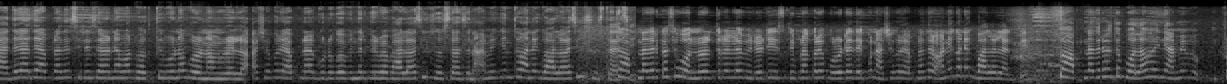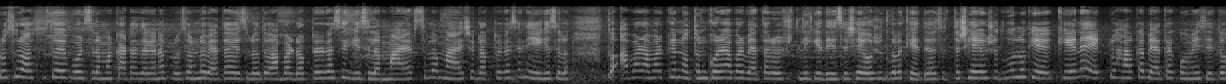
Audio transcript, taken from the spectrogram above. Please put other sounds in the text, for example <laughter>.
রাধে রাধে আপনাদের শ্রীচরণে আমার ভক্তিপূর্ণ প্রণাম রইল। আশা করি আপনার গুরু গোবিন্দের কৃপা ভালো আছেন সুস্থ আছেন। আমি কিন্তু অনেক ভালো আছি সুস্থ আছি। আপনাদের কাছে অনুরোধ রইল ভিডিওটি স্কিপ না করে পুরোটাই দেখুন আশা করি আপনাদের অনেক অনেক ভালো লাগবে। তো আপনাদের হয়তো বলা হয়নি আমি প্রচুর অসুস্থ হয়ে পড়ছিলাম আমার কাটা জায়গা না প্রচণ্ড ব্যথা হয়েছিল। তো আবার ডক্টরের কাছে গিয়েছিলাম মায়ের ছিল মা এসে ডক্টরের কাছে নিয়ে গেছিল তো আবার আমাকে নতুন করে আবার ব্যথার ওষুধ লিখে দিয়েছে সেই ওষুধগুলো খেতে হচ্ছে তো সেই ওষুধগুলো খেয়ে খেয়ে না একটু হালকা ব্যথা কমেছে। তো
